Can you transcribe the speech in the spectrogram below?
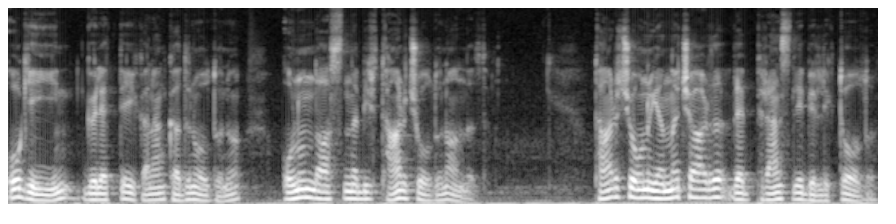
O geyiğin gölette yıkanan kadın olduğunu, onun da aslında bir tanrıça olduğunu anladı. Tanrıça onu yanına çağırdı ve prensle birlikte oldu.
